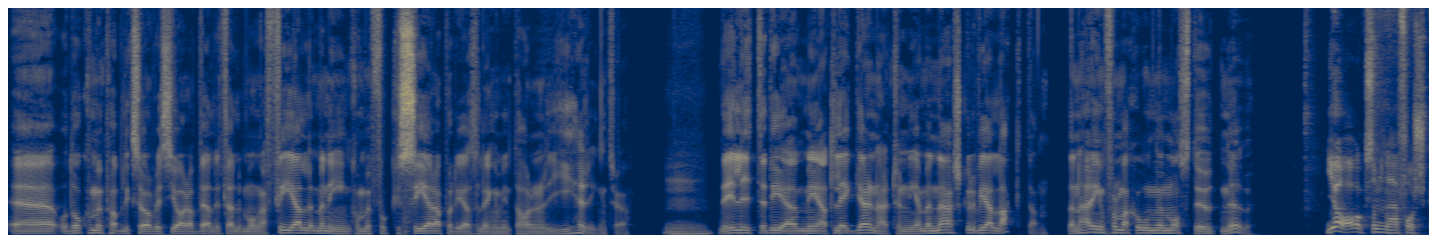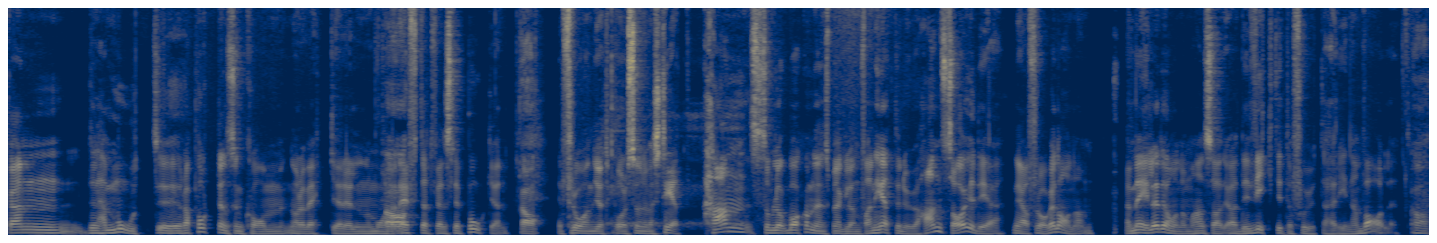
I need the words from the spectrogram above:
Eh, och då kommer public service göra väldigt, väldigt många fel, men ingen kommer fokusera på det så länge vi inte har en regering tror jag. Det är lite det med att lägga den här turnén, men när skulle vi ha lagt den? Den här informationen måste ut nu. Ja, och som den här forskaren, den här motrapporten som kom några veckor eller några månader Ja. efter att vi hade släppt boken Ja. från Göteborgs universitet. Han som låg bakom den, som jag glömt vad han heter nu, han sa ju det när jag frågade honom. Jag mejlade honom och han sa att ja, det är viktigt att få ut det här innan valet. Ja.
